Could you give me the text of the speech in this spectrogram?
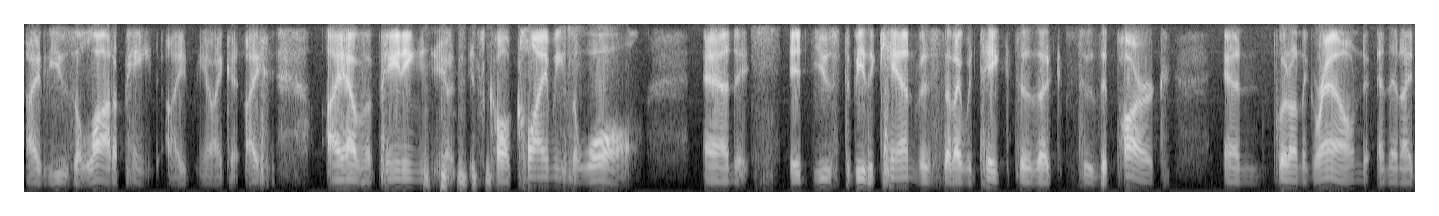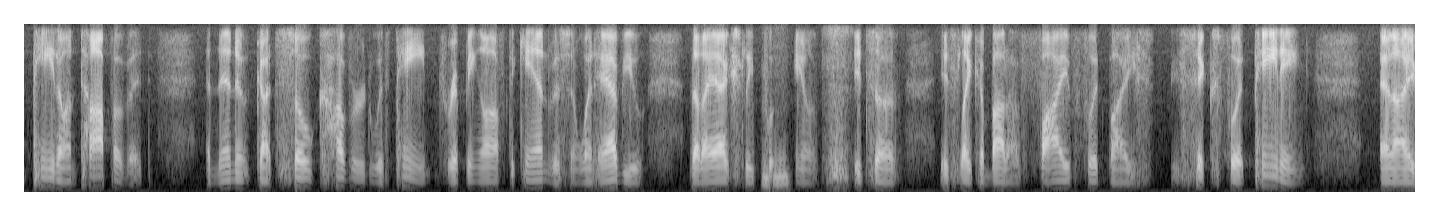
I use a lot of paint. I, you know, I I, I have a painting. You know, it's called "Climbing the Wall," and it, it used to be the canvas that I would take to the to the park and put on the ground, and then I'd paint on top of it. And then it got so covered with paint dripping off the canvas and what have you that I actually put, Mhm. you know, it's a, it's like about a five foot by six foot painting, and I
